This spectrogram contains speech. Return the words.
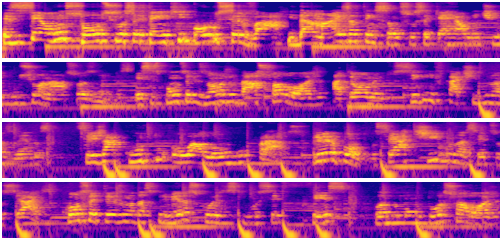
Existem alguns pontos que você tem que observar e dar mais atenção se você quer realmente impulsionar as suas vendas. Esses pontos eles vão ajudar a sua loja a ter um aumento significativo nas vendas seja a curto ou a longo prazo. Primeiro ponto, você é ativo nas redes sociais? Com certeza uma das primeiras coisas que você fez quando montou a sua loja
